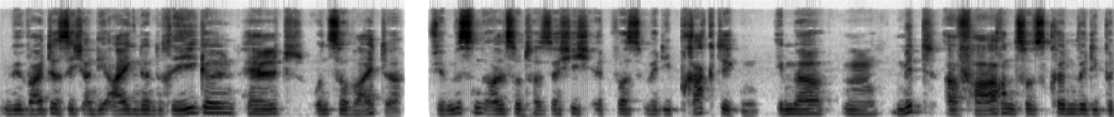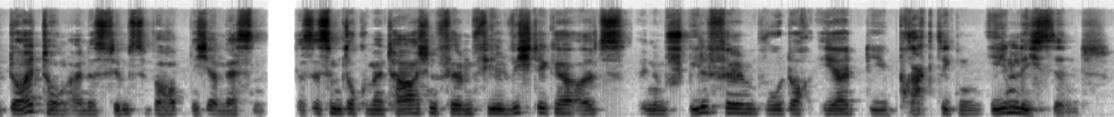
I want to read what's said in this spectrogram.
inwieweit er sich an die eigenen Regeln hält und so weiter. Wir müssen also tatsächlich etwas über die Praktiken immer hm, mit erfahren, sonst können wir die Bedeutung eines Films überhaupt nicht ermessen. Das ist im dokumentarischen Film viel wichtiger als in einem Spielfilm, wo doch eher die Praktiken ähnlich sind.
